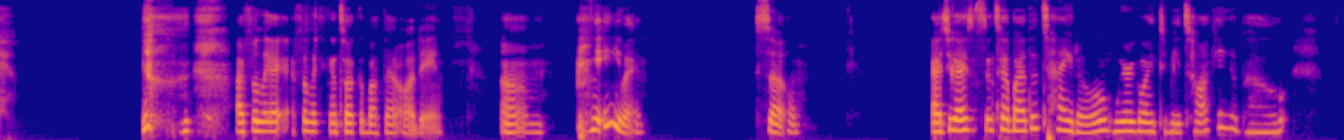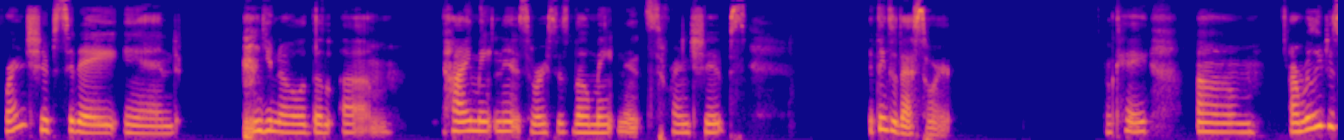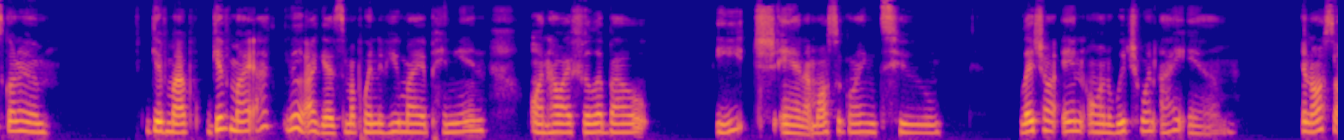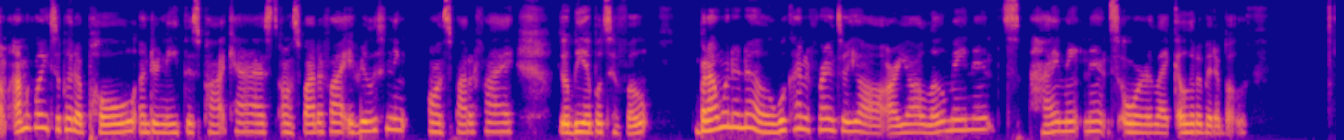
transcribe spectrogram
I feel like I feel like I can talk about that all day. Um, anyway, so as you guys can tell by the title, we are going to be talking about friendships today and you know the um high maintenance versus low maintenance friendships things of that sort. Okay? Um i'm really just gonna give my give my I, I guess my point of view my opinion on how i feel about each and i'm also going to let y'all in on which one i am and also, I'm going to put a poll underneath this podcast on Spotify. If you're listening on Spotify, you'll be able to vote. But I want to know what kind of friends are y'all? Are y'all low maintenance, high maintenance, or like a little bit of both?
